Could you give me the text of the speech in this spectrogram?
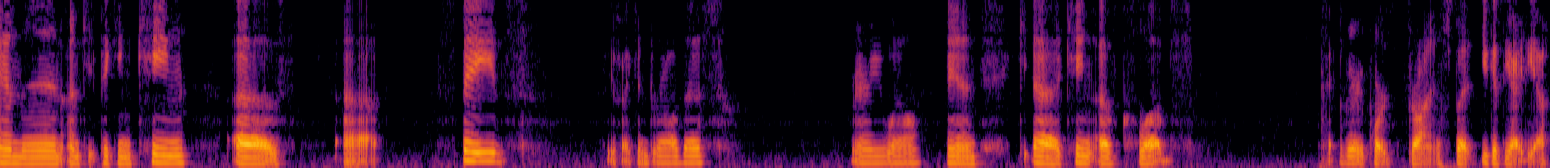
and then I'm picking king of uh, spades. See if I can draw this very well. And uh, king of clubs. Okay, very poor drawings, but you get the idea.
